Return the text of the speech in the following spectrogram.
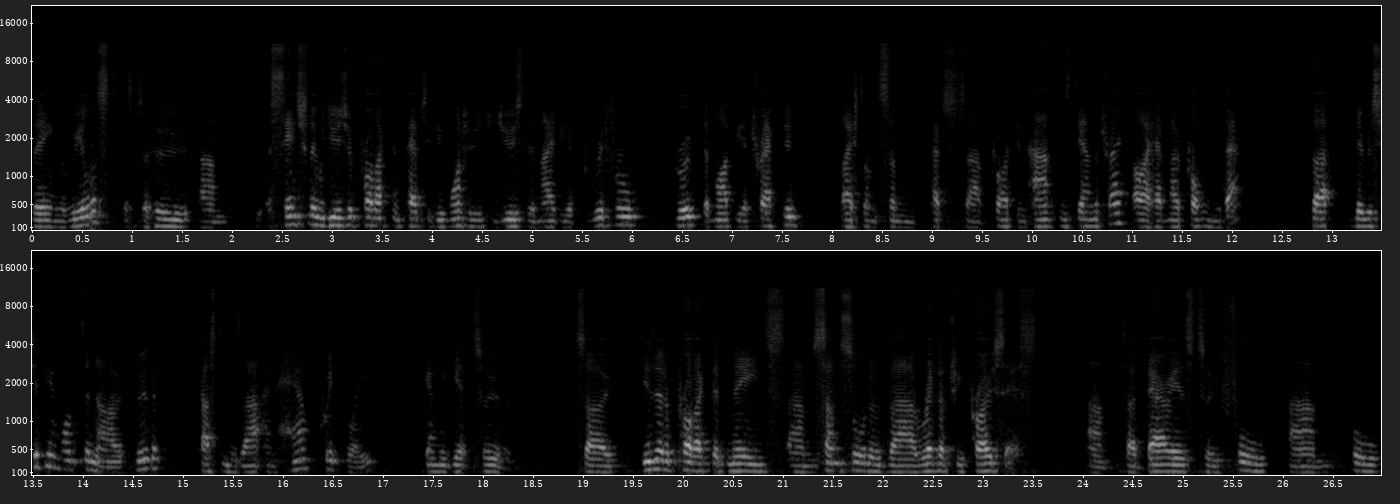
being a realist as to who um, essentially would use your product and perhaps if you want to introduce there may be a peripheral group that might be attracted based on some perhaps uh, product enhancements down the track. I have no problem with that. But the recipient wants to know who the customers are and how quickly can we get to them. So is it a product that needs um, some sort of uh, regulatory process? Um, so barriers to full, um, full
